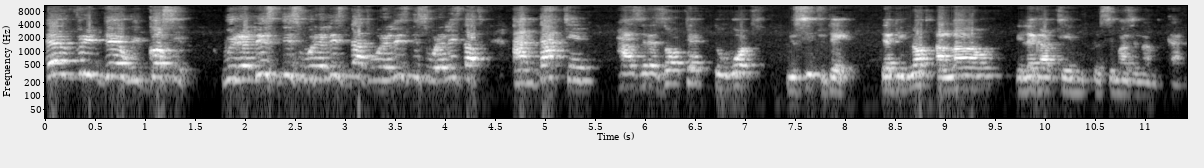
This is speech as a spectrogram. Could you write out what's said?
Every day we gossip. We release this, we release that, we release this, we release that. And that thing has resulted to what you see today. They did not allow the legal team to see Mazi Nnamdi Kanu.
